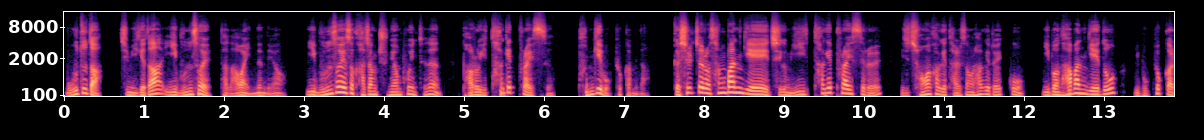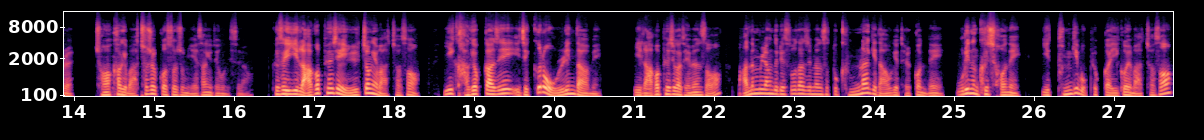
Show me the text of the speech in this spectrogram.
모두 다 지금 이게 다 이 문서에 다 나와 있는데요. 이 문서에서 가장 중요한 포인트는 바로 이 타겟 프라이스 분기 목표가입니다. 그러니까 실제로 상반기에 지금 이 타겟 프라이스를 이제 정확하게 달성을 하기도 했고 이번 하반기에도 이 목표가를 정확하게 맞춰줄 것으로 좀 예상이 되고 있어요. 그래서 이 락업 해제 일정에 맞춰서 이 가격까지 이제 끌어올린 다음에 이 락업 해제가 되면서 많은 물량들이 쏟아지면서 또 급락이 나오게 될 건데 우리는 그 전에 이 분기 목표가 이거에 맞춰서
